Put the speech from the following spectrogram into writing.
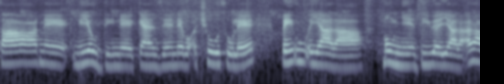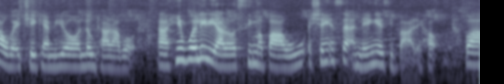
စားနဲ့ငရုတ်တီးနဲ့ကန်စင်းနဲ့ပေါ့အချိုးဆိုလဲပိန်းဥအရတာမုံညင်အသီးရွက်ရတာအဲ့ဒါကိုပဲအခြေခံပြီးတော့လှုပ်ထားတာပေါ့ အဲဟင်းပွဲလေးတွေကတော့စီမပါဘူးအရှိန်အဆက်အနှဲငယ်စီပါတယ်ဟုတ်ဟို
